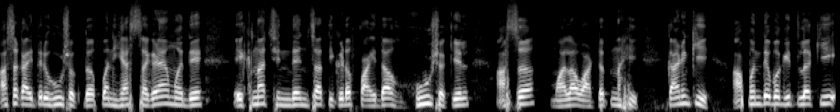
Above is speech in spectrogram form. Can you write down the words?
असं काहीतरी होऊ शकतं. पण ह्या सगळ्यामध्ये एकनाथ शिंदेंचा तिकडं फायदा होऊ शकेल असं मला वाटत नाही. कारण की आपण ते बघितलं की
